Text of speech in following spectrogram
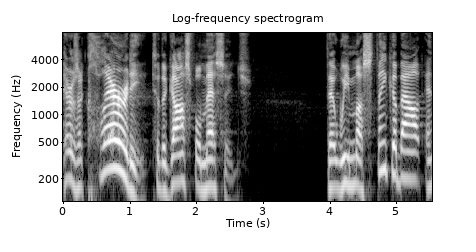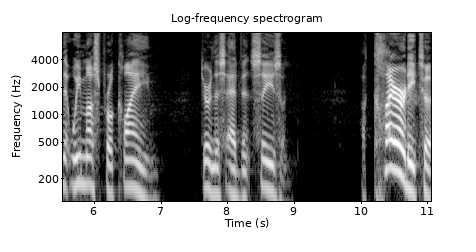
There's a clarity to the gospel message that we must think about and that we must proclaim during this Advent season. a clarity to,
